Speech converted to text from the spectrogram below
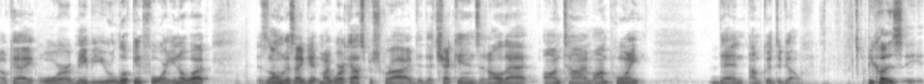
okay? Or maybe you're looking for, you know what? As long as I get my workouts prescribed, the check ins and all that on time, on point, then I'm good to go. Because, you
